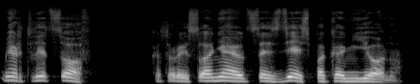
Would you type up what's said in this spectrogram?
мертвецов, которые слоняются здесь по каньону.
